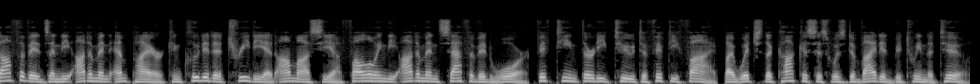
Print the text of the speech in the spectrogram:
Safavids and the Ottoman Empire concluded a treaty at Amasya following the Ottoman-Safavid War 1532 by which the Caucasus was divided between the two.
